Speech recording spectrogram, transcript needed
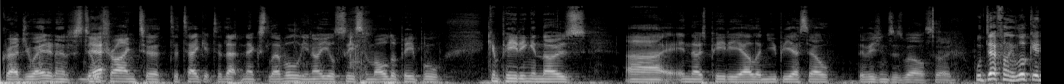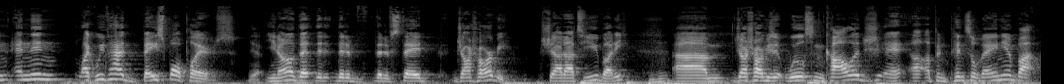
graduated and are still Yeah. trying to, to take it to that next level. You know, you'll see some older people competing in those uh, in those PDL and UPSL divisions as well. So Well, definitely look, and, and then like we've had baseball players, Yeah. you know that, that that have that have stayed. Josh Harvey, shout out to you, buddy. Mm-hmm. Um, Josh Harvey's at Wilson College uh, up in Pennsylvania, but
